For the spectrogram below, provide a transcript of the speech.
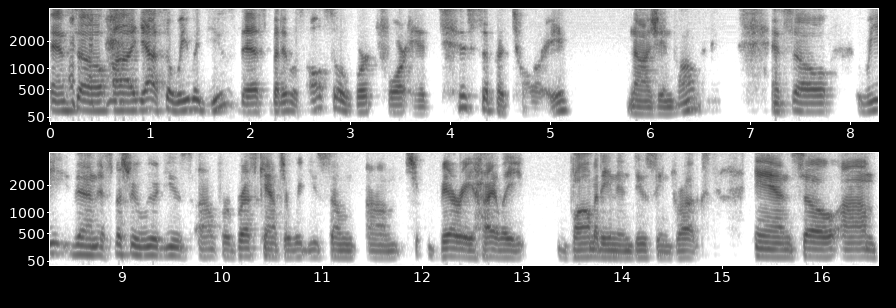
and so, uh, yeah, so we would use this, but it was also worked for anticipatory nausea and vomiting. And so we then, especially we would use um, for breast cancer, we'd use some um, very highly vomiting inducing drugs. And so um,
